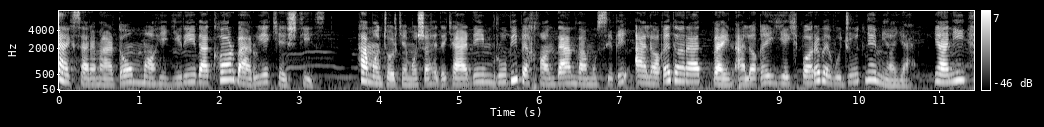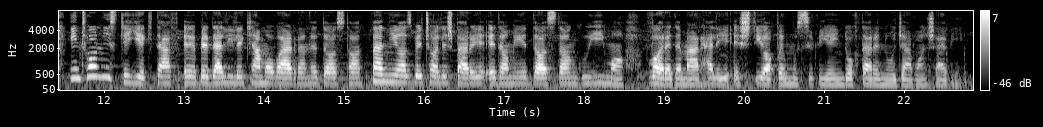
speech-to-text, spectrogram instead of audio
اکثر مردم ماهیگیری و کار بر روی کشتی است. همانطور که مشاهده کردیم روبی به خواندن و موسیقی علاقه دارد و این علاقه یک باره به وجود نمی آید. یعنی اینطور نیست که یک دفعه به دلیل کم آوردن داستان و نیاز به چالش برای ادامه داستانگویی ما وارد مرحله اشتیاق به موسیقی این دختر نوجوان شویم.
